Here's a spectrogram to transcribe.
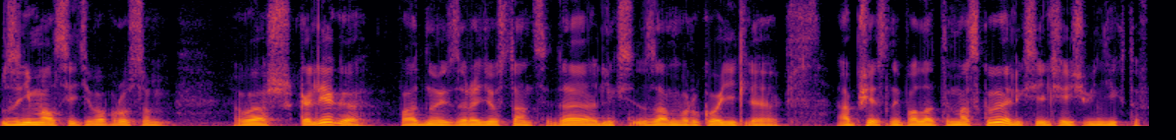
занимался этим вопросом ваш коллега по одной из радиостанций, да, зам руководителя Общественной палаты Москвы Алексей Алексеевич Венедиктов,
